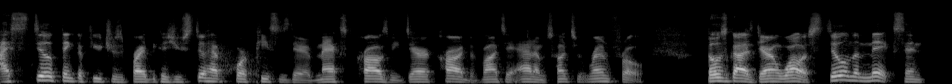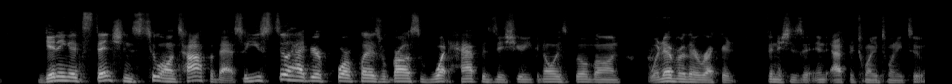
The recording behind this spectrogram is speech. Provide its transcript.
I still think the future is bright because you still have core pieces there. Maxx Crosby, Derek Carr, Davante Adams, Hunter Renfrow those guys, Darren Waller, still in the mix and getting extensions too on top of that. So you still have your core players, regardless of what happens this year. You can always build on whatever their record finishes in after 2022.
